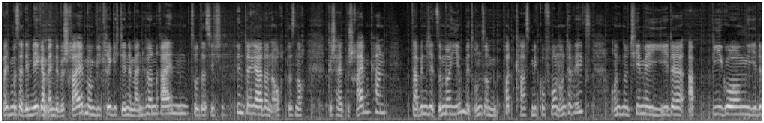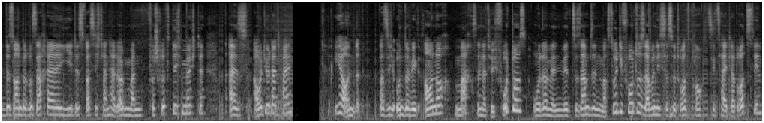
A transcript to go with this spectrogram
Weil ich muss ja den Weg am Ende beschreiben und wie kriege ich den in mein Hirn rein, sodass ich hinterher dann auch das noch gescheit beschreiben kann. Da bin ich jetzt immer hier mit unserem Podcast-Mikrofon unterwegs und notiere mir jede Abbiegung, jede besondere Sache, jedes, was ich dann halt irgendwann verschriftlichen möchte, als Audiodatei. Ja, und was ich unterwegs auch noch mache, sind natürlich Fotos. Oder wenn wir zusammen sind, machst du die Fotos, aber nichtsdestotrotz braucht es die Zeit ja trotzdem.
